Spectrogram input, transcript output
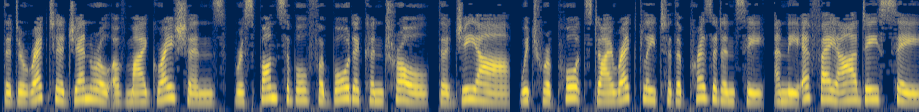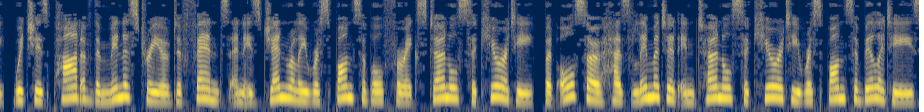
the Director General of Migrations, responsible for border control, the GR, which reports directly to the Presidency, and the FARDC, which is part of the Ministry of Defense and is generally responsible for external security, but also has limited internal security responsibilities.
